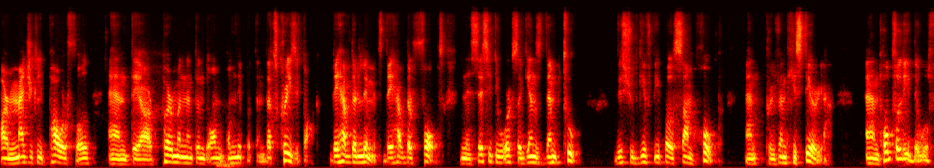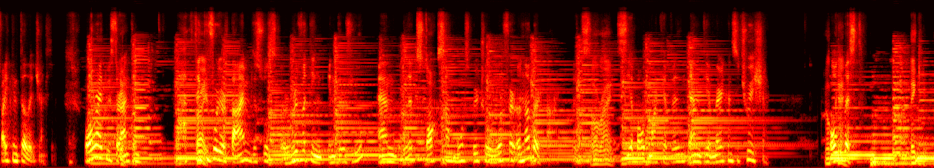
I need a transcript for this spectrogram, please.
are magically powerful and they are permanent and om- omnipotent. That's crazy talk. They have their limits, they have their faults. Necessity works against them too. This should give people some hope and prevent hysteria. And hopefully, they will fight intelligently. All right, Mr. Anton, thank right. you for your time. This was a riveting interview. And let's talk some more spiritual warfare another time. All right. see about Mark Evan and the American situation. Okay. All the best. Thank you.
